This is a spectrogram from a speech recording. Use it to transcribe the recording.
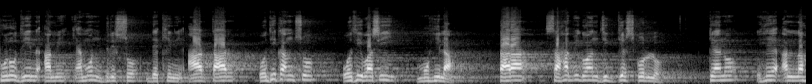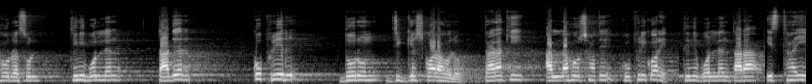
কোনো দিন আমি এমন দৃশ্য দেখিনি। আর তার অধিকাংশ অধিবাসী মহিলা, তারা সাহাবিগণ জিজ্ঞেস করল, কেন হে আল্লাহ রসুল? তিনি বললেন, তাদের কুফরির দরুন জিজ্ঞেস করা হলো। তারা কি আল্লাহর সাথে কুফরি করে? তিনি বললেন, তারা স্থায়ী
